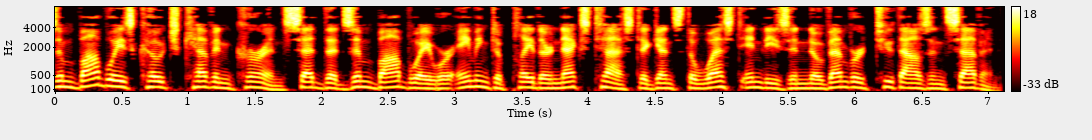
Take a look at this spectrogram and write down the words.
Zimbabwe's coach Kevin Curran said that Zimbabwe were aiming to play their next Test against the West Indies in November 2007.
